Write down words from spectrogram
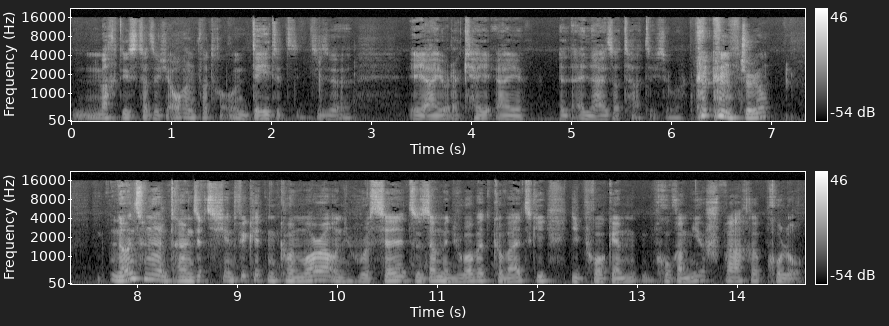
macht dies tatsächlich auch im Vertrauen und datet diese AI oder KI Eliza tatsächlich sogar. Entschuldigung. 1973 entwickelten Colmora und Russell zusammen mit Robert Kowalski die Programm Programmiersprache Prolog,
